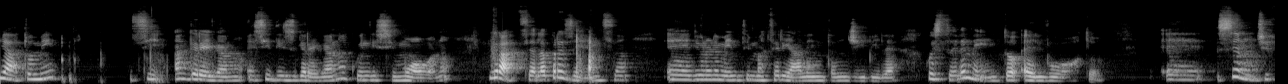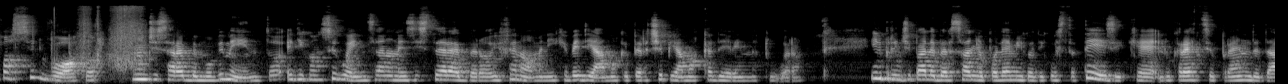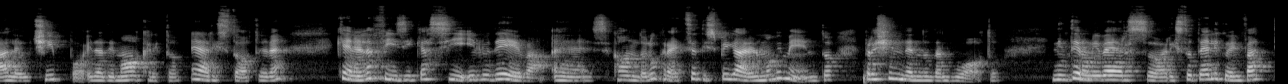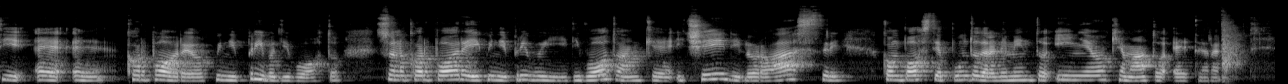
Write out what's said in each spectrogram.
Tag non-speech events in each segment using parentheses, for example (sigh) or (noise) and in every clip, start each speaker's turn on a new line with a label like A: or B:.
A: Gli atomi si aggregano e si disgregano e quindi si muovono grazie alla presenza eh, di un elemento immateriale intangibile. Questo elemento è il vuoto. Eh, se non ci fosse il vuoto non ci sarebbe movimento e di conseguenza non esisterebbero i fenomeni che vediamo, che percepiamo accadere in natura. Il principale bersaglio polemico di questa tesi, che Lucrezio prende da Leucippo e da Democrito e Aristotele, che nella fisica si illudeva, eh, secondo Lucrezio, di spiegare il movimento prescindendo dal vuoto. L'intero universo aristotelico infatti è, è, corporeo, quindi privo di vuoto. Sono corporei, quindi privi di vuoto anche i cieli, i loro astri, composti appunto dall'elemento igneo chiamato etere.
